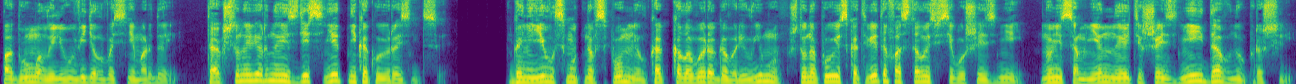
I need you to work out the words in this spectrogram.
подумал или увидел во сне Мордейн. Так что, наверное, здесь нет никакой разницы. Ганиил смутно вспомнил, как Калавера говорил ему, что на поиск ответов осталось всего шесть дней, но, несомненно, эти шесть дней давно прошли.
